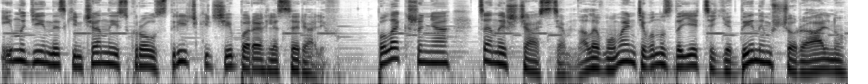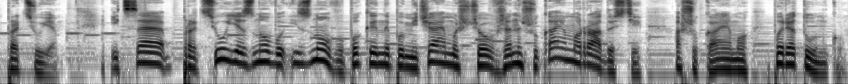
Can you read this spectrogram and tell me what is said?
іноді нескінченний скрол стрічки чи перегляд серіалів. Полегшення це не щастя, але в моменті воно здається єдиним, що реально працює. І це працює знову і знову, поки не помічаємо, що вже не шукаємо радості, а шукаємо порятунку.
